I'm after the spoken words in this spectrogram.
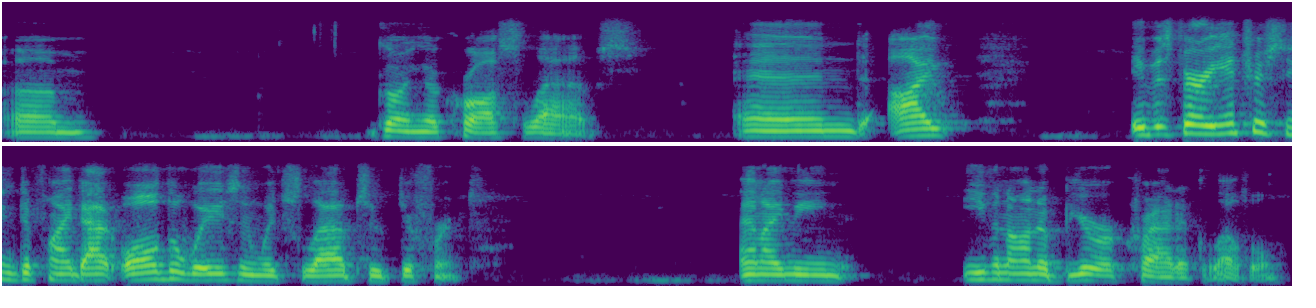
um, going across labs. And I, it was very interesting to find out all the ways in which labs are different. And I mean, even on a bureaucratic level.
